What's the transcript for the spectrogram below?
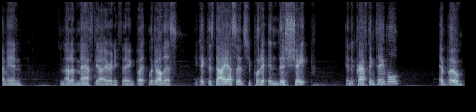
I mean, I'm not a math guy or anything, but look at all this. You take this dye essence, you put it in this shape in the crafting table, and boom,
